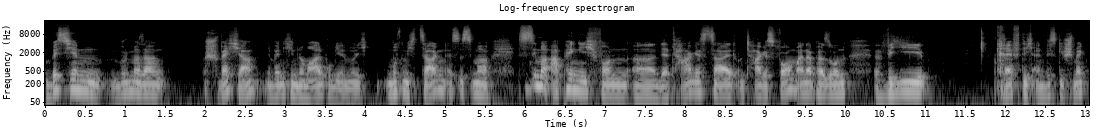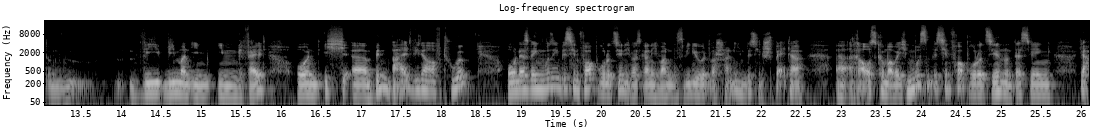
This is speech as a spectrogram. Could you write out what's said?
ein bisschen, würde ich mal sagen, schwächer, wenn ich ihn normal probieren würde. Ich muss nämlich sagen, es ist immer, es ist immer abhängig von äh, der Tageszeit und Tagesform einer Person, wie kräftig ein Whisky schmeckt und wie, wie man ihm, ihm gefällt. Und ich äh, bin bald wieder auf Tour Und deswegen muss ich ein bisschen vorproduzieren. Ich weiß gar nicht, wann das Video wird. Wahrscheinlich ein bisschen später äh, rauskommen. Aber ich muss ein bisschen vorproduzieren. Und deswegen, ja,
